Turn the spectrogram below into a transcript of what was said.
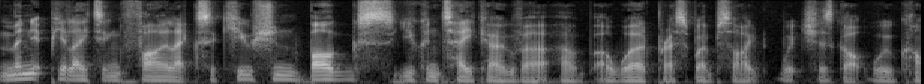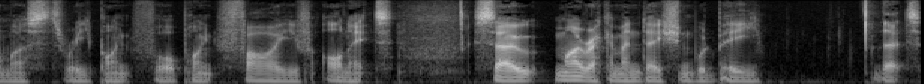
manipulating file execution bugs, you can take over a, a WordPress website which has got WooCommerce 3.4.5 on it. So my recommendation would be that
